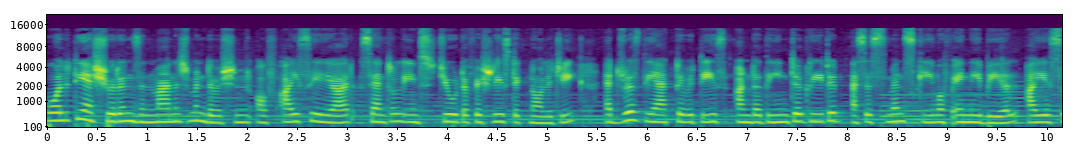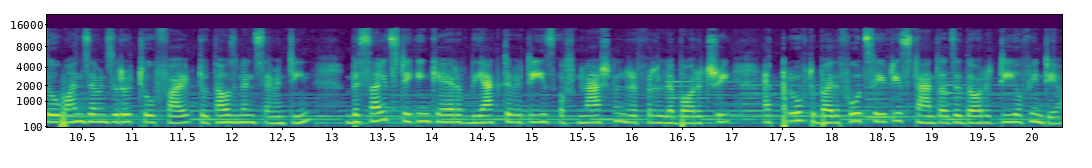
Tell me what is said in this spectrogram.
Quality Assurance and Management Division of ICAR Central Institute of Fisheries Technology address the activities under the Integrated Assessment Scheme of NABL ISO 17025-2017 besides taking care of the activities of National Referral Laboratory approved by the Food Safety Standards Authority of India.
